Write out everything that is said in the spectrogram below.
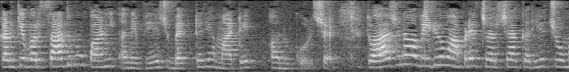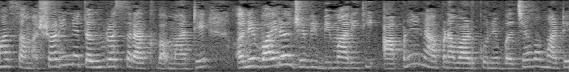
કારણ કે વરસાદનું પાણી અને ભેજ બેક્ટેરિયા માટે અનુકૂળ છે. તો આજના વિડીયોમાં આપણે ચર્ચા કરીએ ચોમાસામાં શરીરને તંદુરસ્ત રાખવા માટે અને વાયરલ જેવી બીમારીથી આપણે અને આપણા બાળકોને બચાવવા માટે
